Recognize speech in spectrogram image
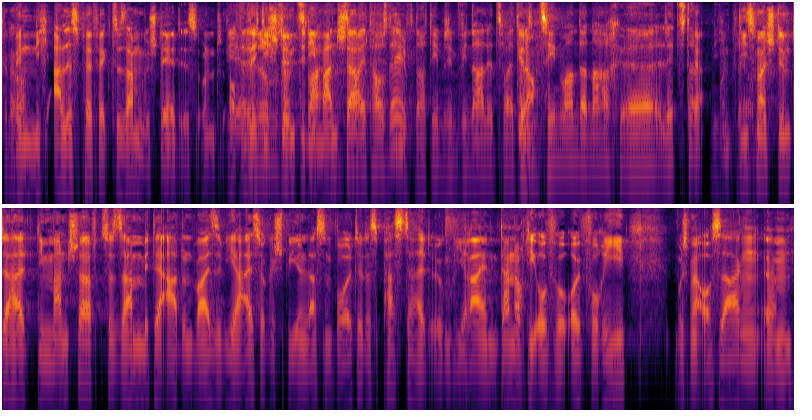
Genau. wenn nicht alles perfekt zusammengestellt ist. Und Wir offensichtlich stimmte die Mannschaft. 2011, nachdem sie im Finale 2010 waren, danach äh, letzter. Ja, und Playoff. diesmal stimmte halt die Mannschaft zusammen mit der Art und Weise, wie er Eishockey spielen lassen wollte. Das passte halt irgendwie rein. Dann noch die Euph- Euphorie, muss man auch sagen. Ähm,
